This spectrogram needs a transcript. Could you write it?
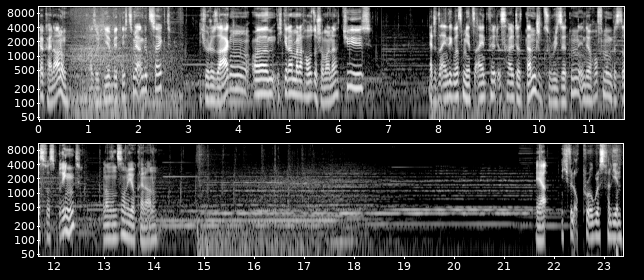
Ja, keine Ahnung. Also hier wird nichts mehr angezeigt. Ich würde sagen, ähm, ich gehe dann mal nach Hause schon mal, ne? Tschüss. Ja, das Einzige, was mir jetzt einfällt, ist halt das Dungeon zu resetten, in der Hoffnung, dass das was bringt. Und ansonsten habe ich auch keine Ahnung. Ja, ich will auch Progress verlieren.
